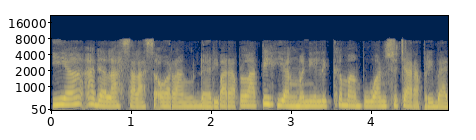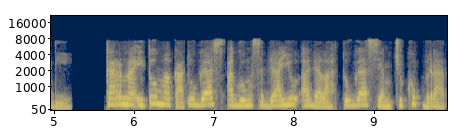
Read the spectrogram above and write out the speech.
Ia adalah salah seorang dari para pelatih yang menilik kemampuan secara pribadi. Karena itu maka tugas Agung Sedayu adalah tugas yang cukup berat.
